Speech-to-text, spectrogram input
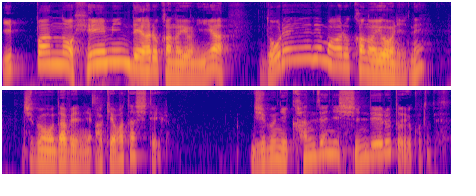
一般の平民であるかのように、いや、奴隷でもあるかのようにね、自分をダビデに明け渡している。自分に完全に死んでいるということです。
